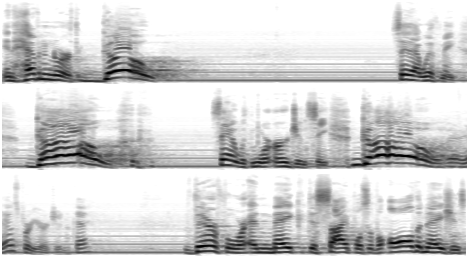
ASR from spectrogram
in heaven and earth. Go! Say that with me. Go! Say it with more urgency. Go! That was pretty urgent, okay? Therefore, and make disciples of all the nations,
